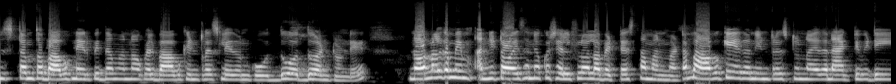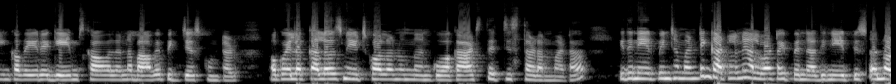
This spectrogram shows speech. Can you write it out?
ఇష్టంతో బాబుకి నేర్పిద్దామన్నా ఒకవేళ బాబుకి ఇంట్రెస్ట్ లేదు అనుకో వద్దు వద్దు అంటుండే. నార్మల్గా మేము అన్ని టాయ్స్ అని ఒక షెల్ఫ్లో అలా పెట్టేస్తాం అనమాట బాబుకి ఏదైనా ఇంట్రెస్ట్ ఉన్నా ఏదైనా యాక్టివిటీ ఇంకా వేరే గేమ్స్ కావాలన్నా బాబే పిక్ చేసుకుంటాడు. ఒకవేళ కలర్స్ నేర్చుకోవాలని ఉందనుకో ఆ కార్డ్స్ తెచ్చిస్తాడు అనమాట ఇది నేర్పించమంటే ఇంకా అట్లనే అలవాటు అయిపోయింది అది నేర్పిస్తాను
